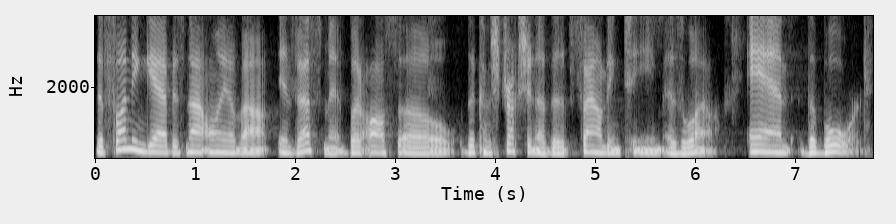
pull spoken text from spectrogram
the funding gap is not only about investment, but also the construction of the founding team as well and the board.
